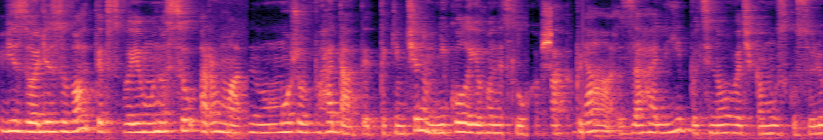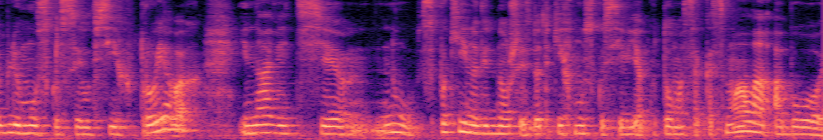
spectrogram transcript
візуалізувати в своєму носу аромат. Можу вгадати таким чином, ніколи його не слухавши. Я взагалі поціновувачка мускусу. Люблю мускуси у всіх проявах і навіть е, ну, спокійно відношусь до таких мускусів, як у Томаса Касмала або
